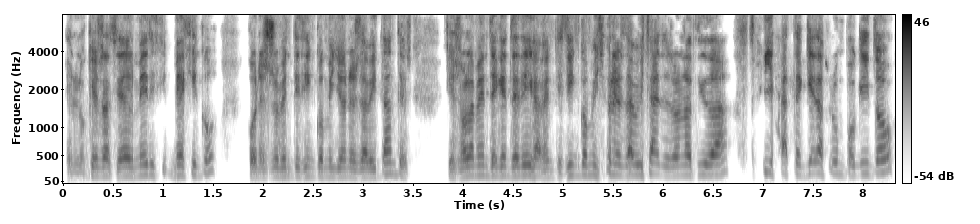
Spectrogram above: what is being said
en lo que es la Ciudad de México, con esos 25 millones de habitantes. Que solamente que te diga 25 millones de habitantes en una ciudad, ya te quedas un poquito,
